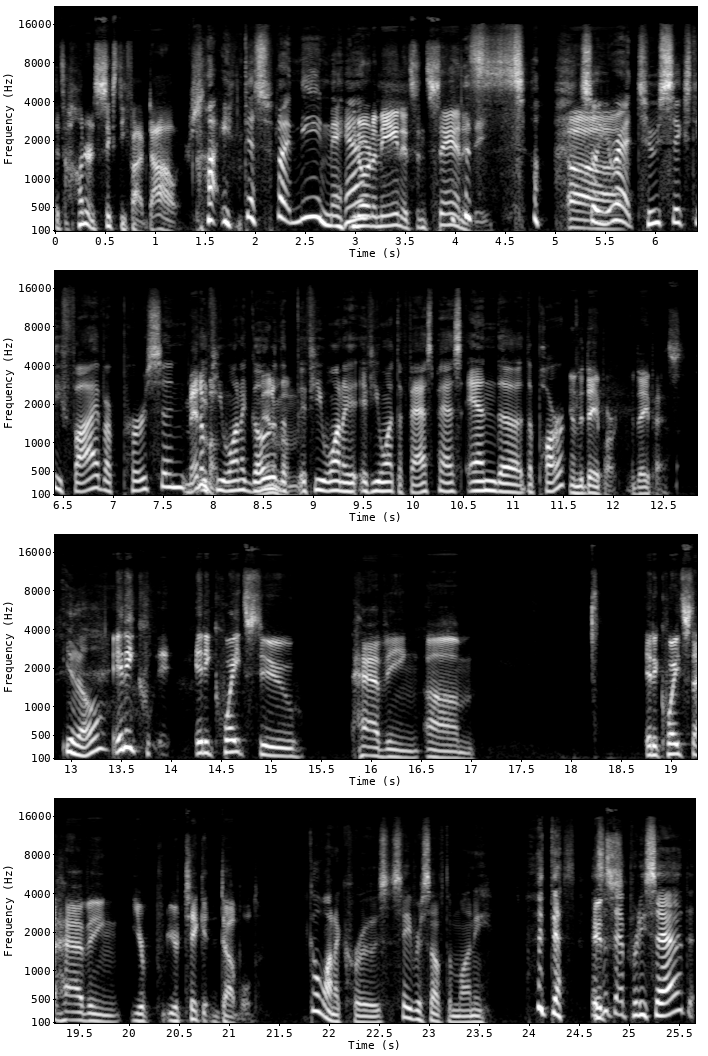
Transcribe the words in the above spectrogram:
It's 165 dollars. That's what I mean, man. You know what I mean? It's insanity. so, so you're Uh, at 265 a person Minimum. if you want to go to the if you want to if you want the fast pass and the the park, and the day park, the day pass. you know. it equ- it equates to having um it equates to having your your ticket doubled Go on a cruise, save yourself the money. That's, isn't that pretty sad?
